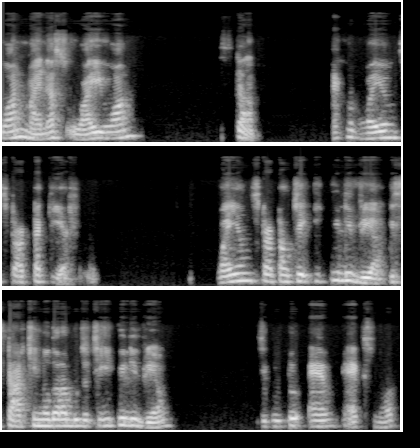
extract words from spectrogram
one minus y one star এখন ওয়াই ওয়ান স্টারটা কি আসলে? ওয়াই ওয়ান স্টারটা হচ্ছে ইকুইলিব্রিয়াম স্টার চিহ্ন দ্বারা বুঝাচ্ছে equilibrium equal to m x naught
